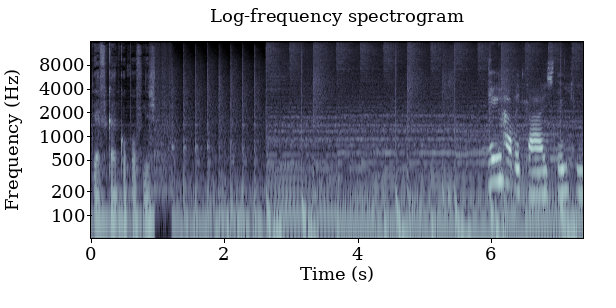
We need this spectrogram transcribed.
the African Cup of Nations. There you have it, guys. Thank you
